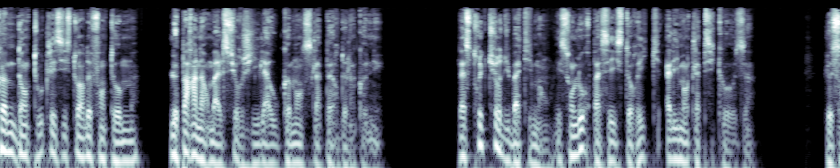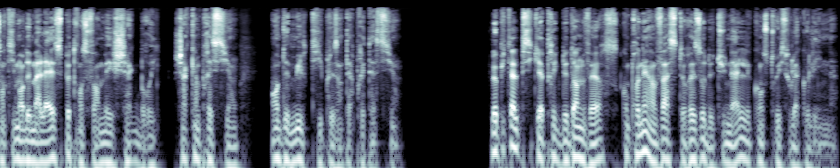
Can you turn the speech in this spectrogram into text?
Comme dans toutes les histoires de fantômes, le paranormal surgit là où commence la peur de l'inconnu. La structure du bâtiment et son lourd passé historique alimentent la psychose. Le sentiment de malaise peut transformer chaque bruit, chaque impression, en de multiples interprétations. L'hôpital psychiatrique de Danvers comprenait un vaste réseau de tunnels construits sous la colline.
